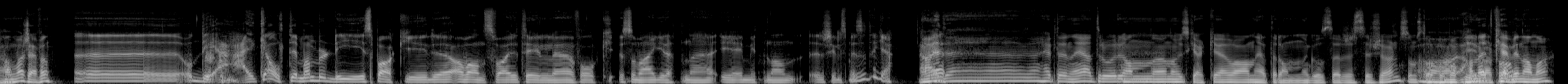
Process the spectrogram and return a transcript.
han var sjefen. Uh, og det er ikke alltid man burde gi spaker av ansvar til eh, folk som er gretne i midten av en skilsmisse, tenker jeg. Nei, det er jeg helt enig. Jeg tror han Nå husker jeg ikke hva han heter, han godeste regissøren som står på Og papiret. han het. Kevin, han òg.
